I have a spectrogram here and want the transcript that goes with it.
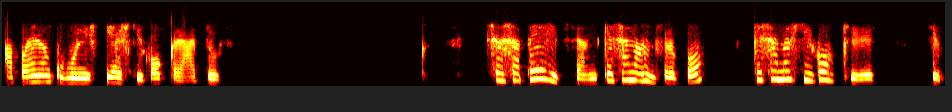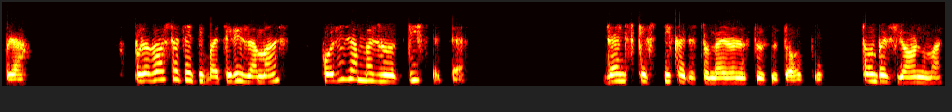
από έναν κομμουνιστή αρχηγό κράτους. Σας απέριψαν και σαν άνθρωπο και σαν αρχηγό κύριε Τσίπρα. Προδώσατε την πατρίδα μας χωρίς να μας ρωτήσετε δεν σκεφτήκατε το μέλλον αυτού του τόπου, των παιδιών μας.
